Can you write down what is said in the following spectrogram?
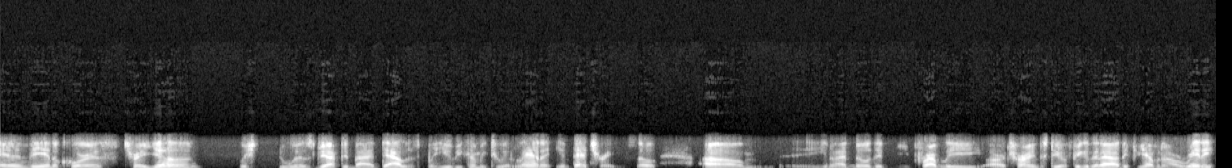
and then, of course, Trae Young, which was drafted by Dallas, but he'll be coming to Atlanta in that trade. So, um, you know, I know that you probably are trying to still figure that out if you haven't already.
